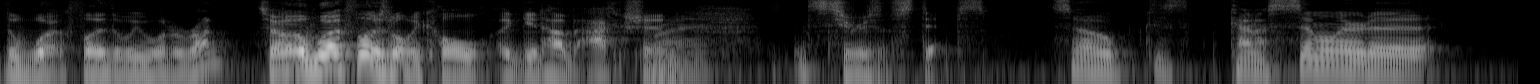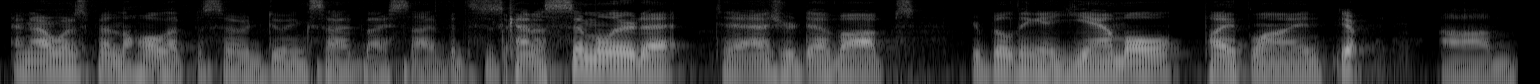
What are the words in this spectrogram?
the workflow that we want to run. So a workflow is what we call a GitHub action right. series of steps. So it's kind of similar to, and I want to spend the whole episode doing side by side, but this is kind of similar to, to Azure DevOps. You're building a YAML pipeline. Yep. Um,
